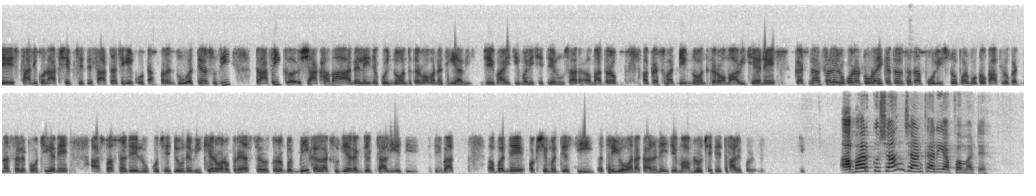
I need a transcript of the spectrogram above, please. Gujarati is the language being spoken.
જે સ્થાનિકોના આક્ષેપ છે તે સાચા છે કે ખોટા. પરંતુ અત્યાર સુધી ટ્રાફિક શાખામાં આને લઈને કોઈ નોંધ કરવામાં નથી આવી. જે માહિતી મળી છે તે અનુસાર માત્ર અકસ્માતની નોંધ કરવામાં આવી છે અને ઘટના સ્થળે લોકોના ટોળા એકત્ર થતા પોલીસનો પણ મોટો કાફલો ઘટના સ્થળે પહોંચી અને આસપાસના જે લોકો છે તેઓને વિખેરવાનો પ્રયાસ થયો હતો. લગભગ બે કલાક સુધી આ રકઝક ચાલી હતી. તે બાદ બંને પક્ષે મધ્યસ્થી થઈ હોવાના કારણે જે મામલો છે તે થાળે પડ્યો આભાર કુશાંક જાણકારી આપવા માટે.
